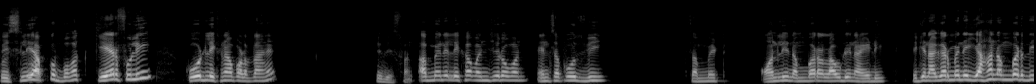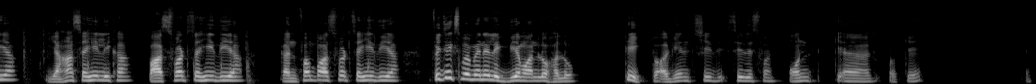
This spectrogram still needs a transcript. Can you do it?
तो इसलिए आपको बहुत केयरफुली कोड लिखना पड़ता है। दिस वन अब मैंने लिखा 101 and suppose we submit only number allowed in ID लेकिन अगर मैंने यहाँ नंबर दिया, यहाँ सही लिखा पासवर्ड सही दिया कंफर्म पासवर्ड सही दिया फिजिक्स में मैंने लिख दिया, मान लो हेलो ठीक तो again see this one on okay it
